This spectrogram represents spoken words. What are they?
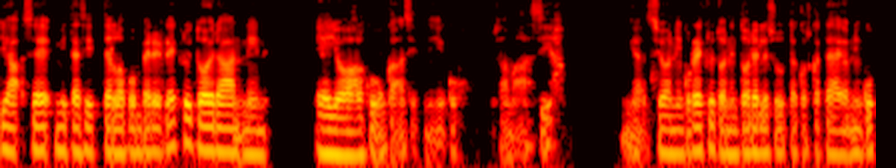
ja se, mitä sitten lopun perin rekrytoidaan, niin ei ole alkuunkaan sit niin kuin sama asia. Ja se on niin kuin rekrytoinnin todellisuutta, koska tämä ei ole niin kuin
